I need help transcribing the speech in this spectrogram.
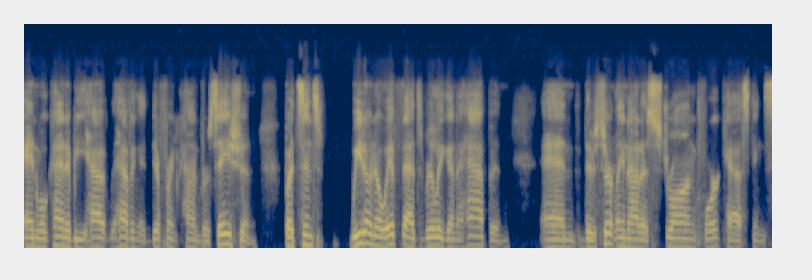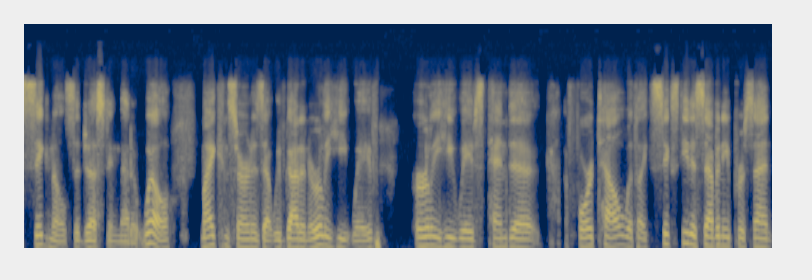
and we'll kind of be ha- having a different conversation. But since we don't know if that's really going to happen, and there's certainly not a strong forecasting signal suggesting that it will. My concern is that we've got an early heat wave. Early heat waves tend to foretell with like 60 to 70%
